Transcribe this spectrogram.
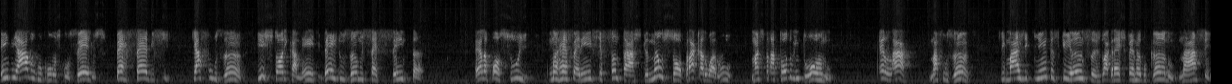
Em diálogo com os conselhos, percebe-se que a Fusan, historicamente, desde os anos 60, ela possui uma referência fantástica, não só para Caruaru, mas para todo o entorno. É lá, na Fusan, que mais de 500 crianças do Agreste Pernambucano nascem.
